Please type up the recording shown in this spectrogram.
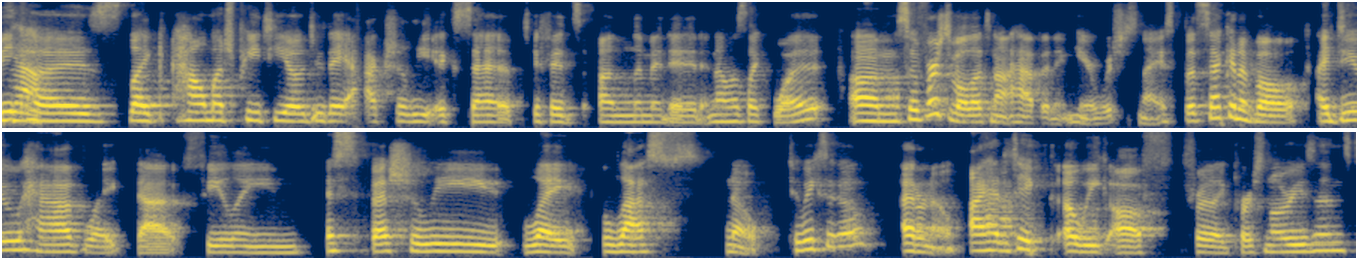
Yeah. because like how much PTO do they actually accept if it's unlimited? And I was like, what? Um, so first of all, that's not happening here, which is nice. But second of all, I do have like that feeling, especially like last no two weeks ago I don't know. I had to take a week off for like personal reasons.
